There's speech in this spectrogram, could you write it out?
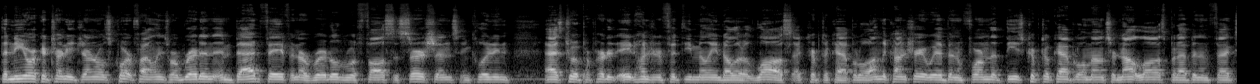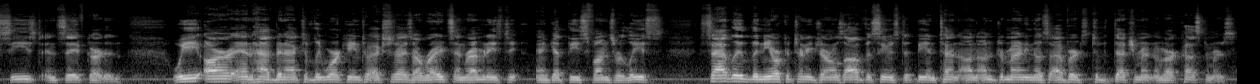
The New York Attorney General's court filings were written in bad faith and are riddled with false assertions, including as to a purported $850 million loss at Crypto Capital. On the contrary, we have been informed that these crypto capital amounts are not lost, but have been in fact seized and safeguarded. We are and have been actively working to exercise our rights and remedies to, and get these funds released. Sadly, the New York Attorney General's office seems to be intent on undermining those efforts to the detriment of our customers.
